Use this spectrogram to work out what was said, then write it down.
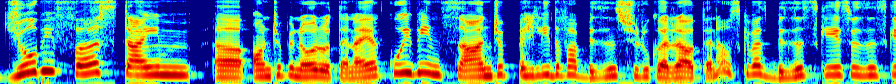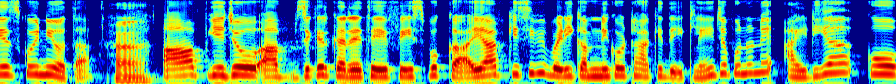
जो भी फ़र्स्ट टाइम ऑन्टरप्रिनोर होता है ना या कोई भी इंसान जो पहली दफ़ा बिज़नेस शुरू कर रहा होता है ना उसके पास बिज़नेस केस बिज़नेस केस कोई नहीं होता हाँ. आप ये जो आप ज़िक्र कर रहे थे फेसबुक का या आप किसी भी बड़ी कंपनी को उठा के देख लें जब उन्होंने आइडिया को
